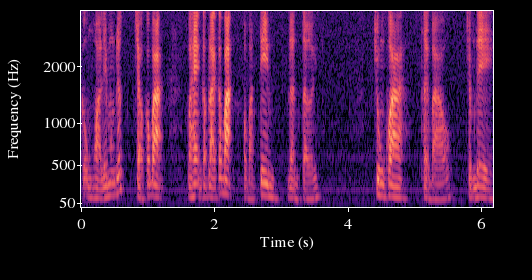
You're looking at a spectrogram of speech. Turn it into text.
Cộng hòa Liên bang Đức chào các bạn và hẹn gặp lại các bạn vào bản tin lần tới. Trung Khoa Thời báo.de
